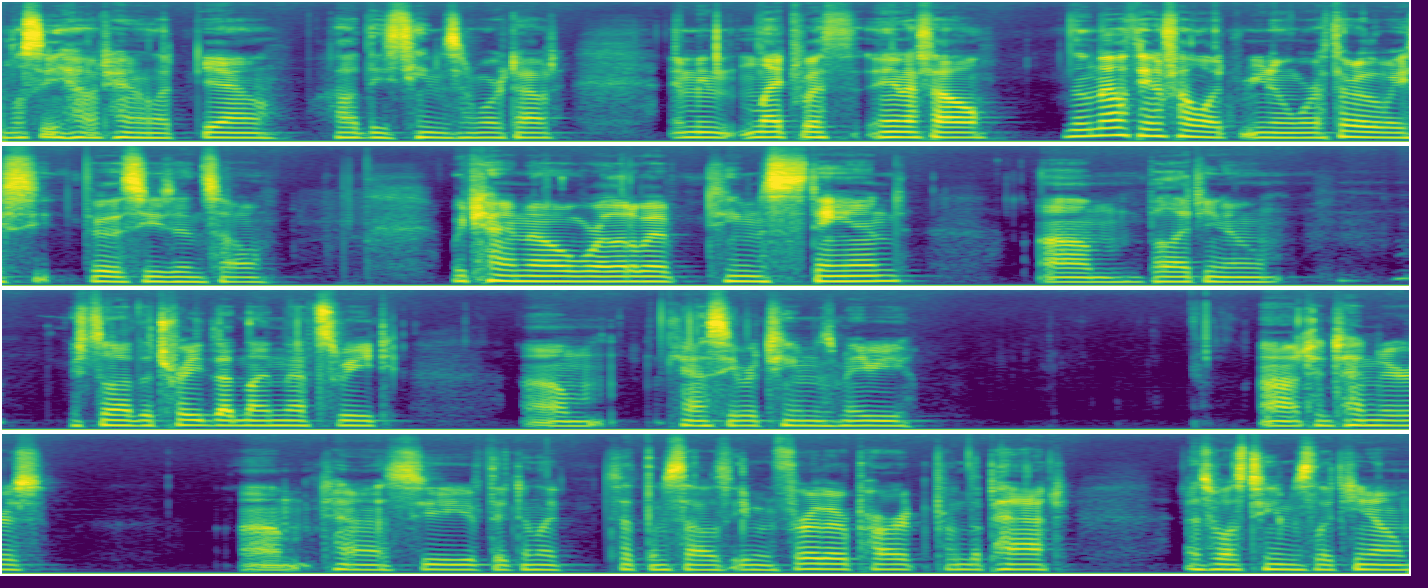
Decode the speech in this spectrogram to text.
we'll see how kind of like yeah how these teams have worked out. I mean, like with the NFL, no, now with the NFL, like you know, we're a third of the way se- through the season, so we kind of know where a little bit teams stand. Um, but like you know, we still have the trade deadline next week. Um, kind of see where teams maybe uh, contenders um, kind of see if they can like set themselves even further apart from the pack, as well as teams like you know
